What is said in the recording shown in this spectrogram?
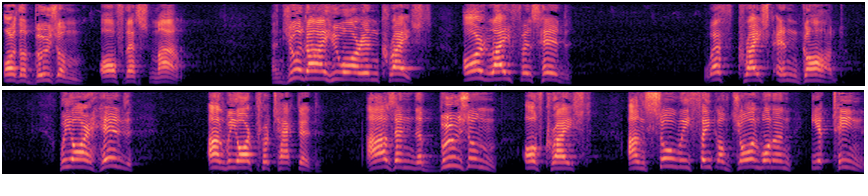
or the bosom of this man. And you and I who are in Christ, our life is hid with Christ in God. We are hid and we are protected as in the bosom of Christ. And so we think of John 1 and 18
